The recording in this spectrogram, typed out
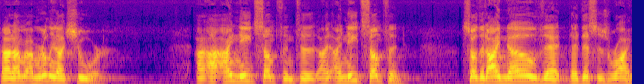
God, I'm, I'm really not sure. I, I, need something to, I, I need something so that I know that, that this is right.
